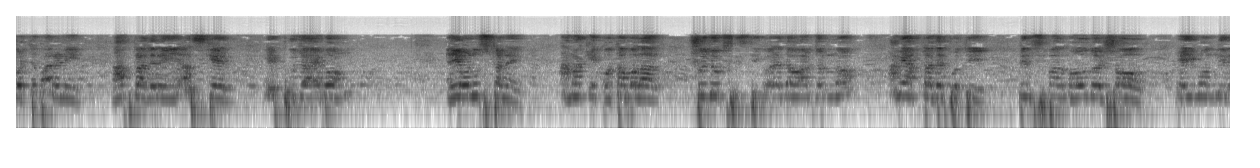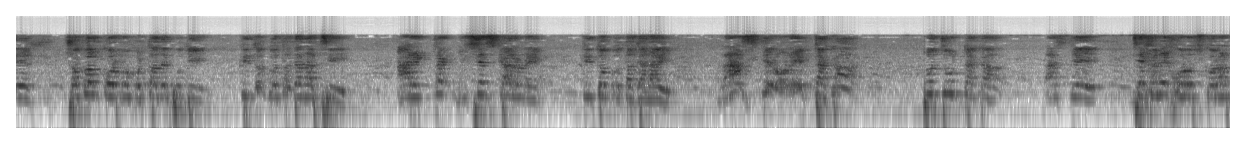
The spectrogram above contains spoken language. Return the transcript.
করতে পারেনি। আপনাদের এই আজকের এই পূজা এবং এই অনুষ্ঠানে আমাকে কথা বলার সুযোগ সৃষ্টি করে দেওয়ার জন্য আমি আপনাদের প্রতি প্রিন্সিপাল মহোদয় সহ এই মন্দিরের সকল কর্মকর্তাদের প্রতি কৃতজ্ঞতা জানাচ্ছি। আরেকটা বিশেষ কারণে কৃতজ্ঞতা জানাই, রাষ্ট্রের অনেক টাকা, প্রচুর টাকা রাষ্ট্রে যেখানে খরচ করার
